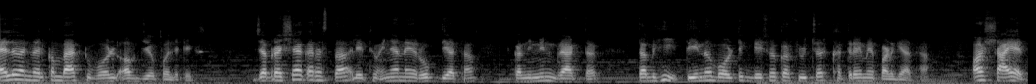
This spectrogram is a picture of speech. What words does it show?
Hello and welcome back to world of geopolitics जब रशिया का रास्ता लिथुआनिया ने रोक दिया था कलिनिनग्राड तक, तभी तीनों बाल्टिक देशों का फ्यूचर खतरे में पड़ गया था। और शायद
